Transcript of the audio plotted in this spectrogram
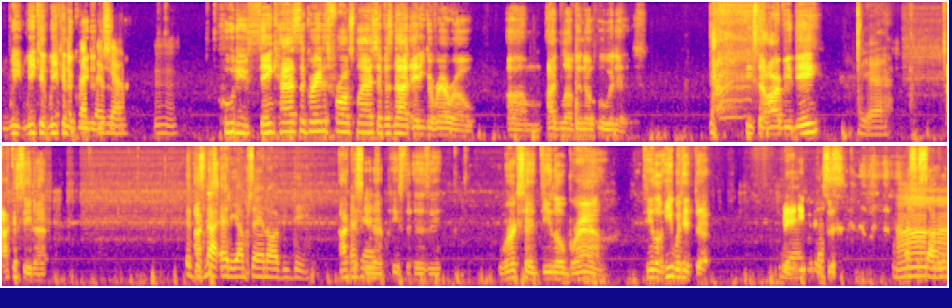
we we can we can agree to Subjective, disagree. yeah. hmm Who do you think has the greatest frog splash? If it's not Eddie Guerrero, um, I'd love to know who it is. He said RVD. Yeah. I can see that. If it's not see- Eddie, I'm saying RVD. I can see that piece to Izzy. Work said D'Lo Brown. D'Lo, he would hit the. Man, Yeah, he that's the, That's a solid.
